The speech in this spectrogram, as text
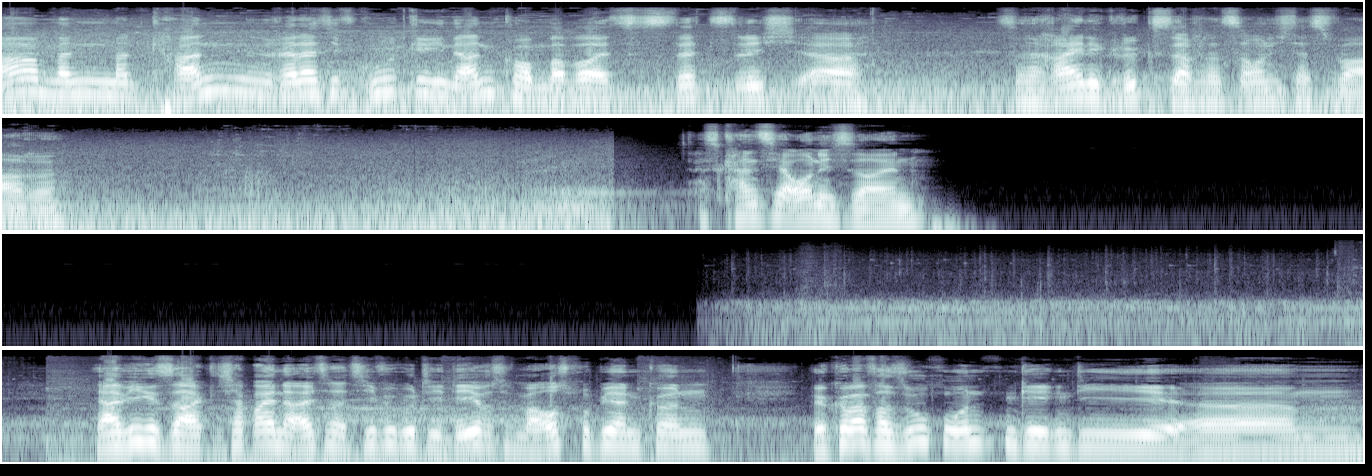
Ja, man, man kann relativ gut gegen ihn ankommen, aber es ist letztlich äh, so eine reine Glückssache, das ist auch nicht das Wahre. Das kann es ja auch nicht sein. Ja, wie gesagt, ich habe eine alternative gute Idee, was wir mal ausprobieren können. Wir können mal versuchen, unten gegen die ähm,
